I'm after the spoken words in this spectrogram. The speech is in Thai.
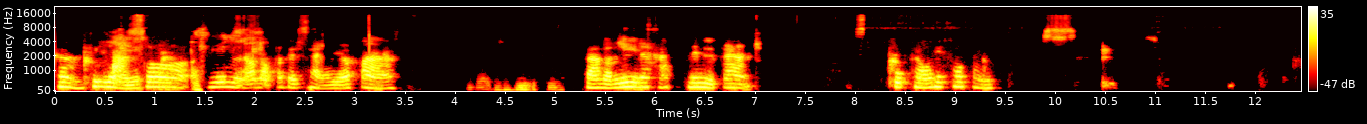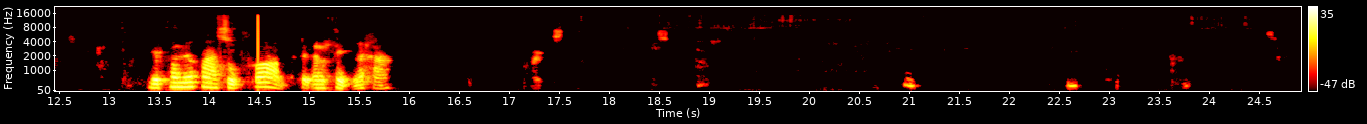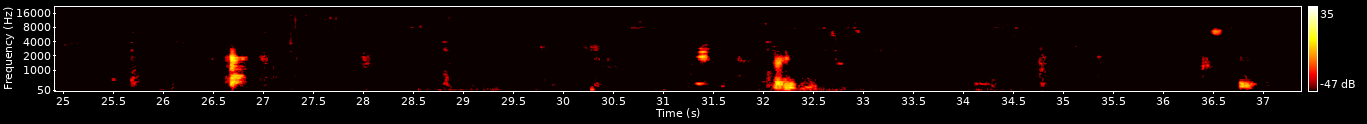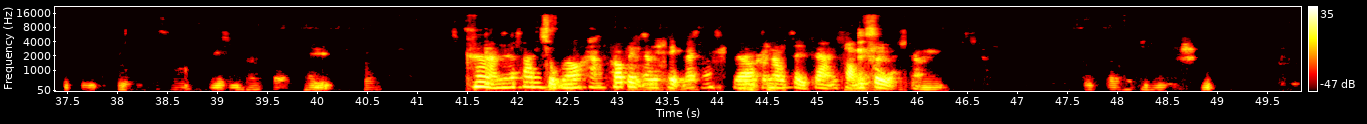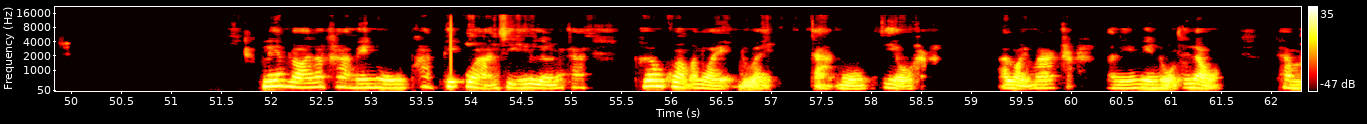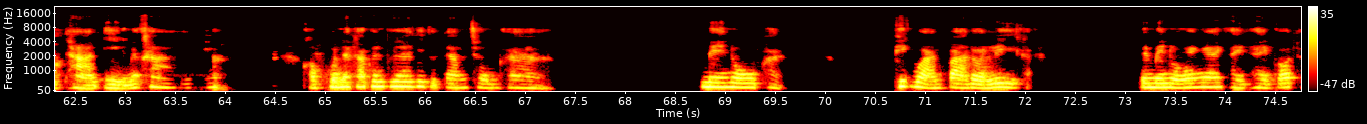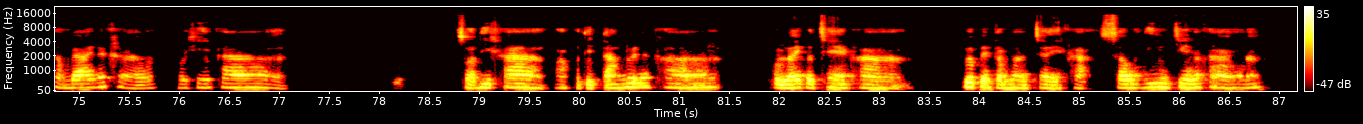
ค่ะพริกหวานก็นิ่มแล้วเราก็จะใส่เนื้อปลาปลาดอลลี่นะคะ ไม่มีก้างคลุกเคล้าให้เข้ากัน เดี๋ยวพอเนื้อปลาสุกก็เป็นอันเสร็จนะคะ ค่ะเนื้อปลาสุกแล้วค่ะก็เป็นอันเสร็จนะคะเดี๋ยวจะนำใส่จานพร้อมเสิร์ฟค่ะเรียบร้อยแล้วค่ะ เมนูผัดพริกหวานสีเหลืองนะคะ เพิ่มความอร่อยด้วยกากหมูเจียวค่ะ อร่อยมากค่ะ อันนี้เมนูที่เราทำทานเองนะคะ ขอบคุณนะคะเพื่อนๆที่ติดตามชมค่ะ เมนูผัด พริกหวานปลาดอลลี่ค่ะ เป็นเมนูง่ายๆ ใครๆก็ทำได้นะคะ โอเคค่ะ สวัสดีค่ะฝากกดติดตามด้วยนะคะ กดไลค์กดแชร์ค่ะ เพื่อเป็นกำลังใจค่ะ สวัสดีจริงๆนะคะ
